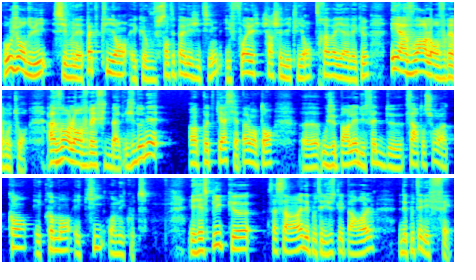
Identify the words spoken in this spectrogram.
aujourd'hui, si vous n'avez pas de clients et que vous ne vous sentez pas légitime, il faut aller chercher des clients, travailler avec eux et avoir leur vrai retour, avoir leur vrai feedback. J'ai donné un podcast il n'y a pas longtemps euh, où je parlais du fait de faire attention à quand et comment et qui on écoute. Et j'explique que ça sert à rien d'écouter juste les paroles, d'écouter les faits.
